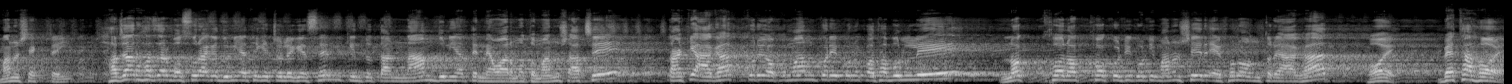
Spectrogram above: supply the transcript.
মানুষ একটাই। হাজার হাজার বছর আগে দুনিয়া থেকে চলে গেছেন, কিন্তু তার নাম দুনিয়াতে নেওয়ার মতো মানুষ আছে। তাকে আঘাত করে, অপমান করে কোনো কথা বললে লক্ষ লক্ষ কোটি কোটি মানুষের এখনও অন্তরে আঘাত হয়, ব্যথা হয়,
